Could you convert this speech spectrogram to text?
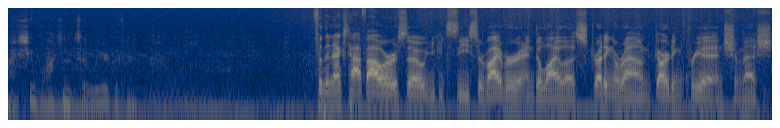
Why is she walking so weird with him? For the next half hour or so, you could see Survivor and Delilah strutting around, guarding Priya and Shemesh,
